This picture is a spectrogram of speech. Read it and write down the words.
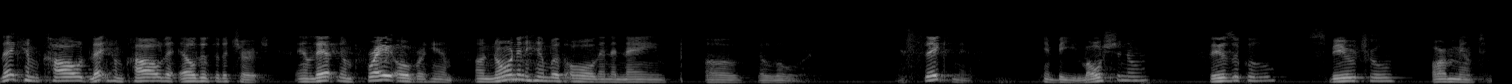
let him call, let him call the elders of the church and let them pray over him, anointing him with oil in the name of the Lord. And sickness can be emotional, physical, spiritual, or mental.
